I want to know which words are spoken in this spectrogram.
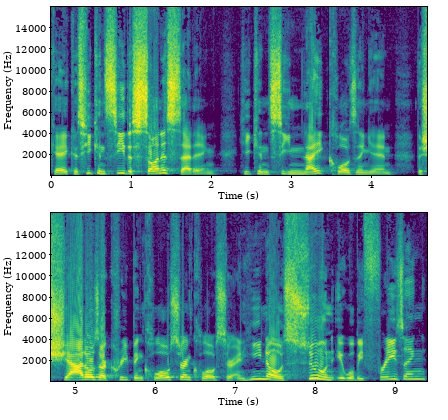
Okay? Because he can see the sun is setting, he can see night closing in, the shadows are creeping closer and closer, and he knows soon it will be freezing,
